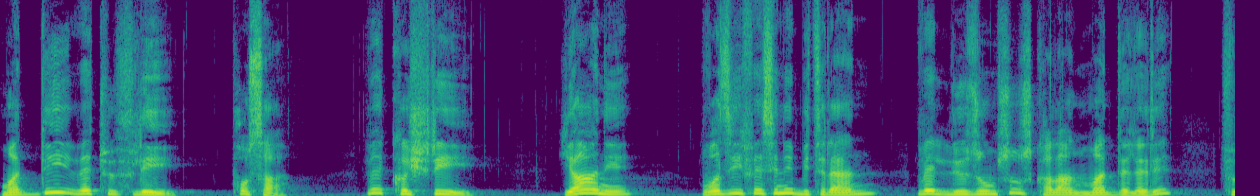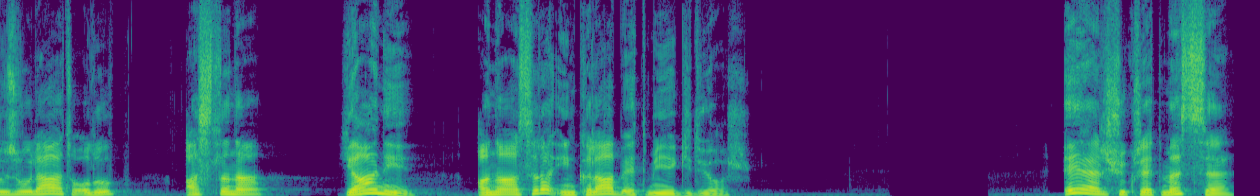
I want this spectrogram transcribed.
maddi ve tüfli, posa ve kışri yani vazifesini bitiren ve lüzumsuz kalan maddeleri füzulat olup aslına yani anasıra inkılap etmeye gidiyor. Eğer şükretmezse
